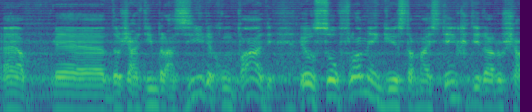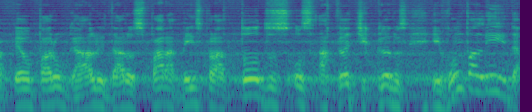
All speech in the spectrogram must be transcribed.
É, é, do Jardim Brasília, compadre. Eu sou flamenguista, mas tenho que tirar o chapéu para o Galo e dar os parabéns para todos os atleticanos. E vamos pra lida.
